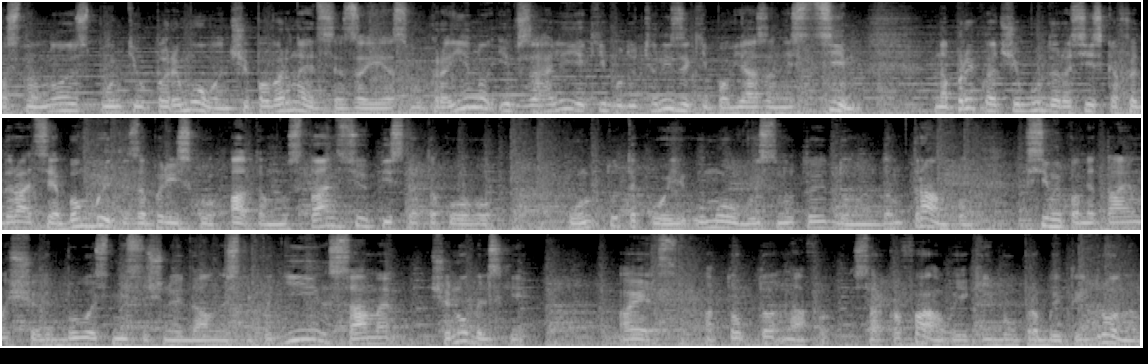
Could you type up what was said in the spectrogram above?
основною з пунктів перемовин, чи повернеться ЗАЕС в Україну, і взагалі які будуть ризики пов'язані з цим. Наприклад, чи буде Російська Федерація бомбити Запорізьку атомну станцію після такого пункту, такої умов висунутої Дональдом Трампом. Всі ми пам'ятаємо, що відбулось місячної давності події саме в Чорнобильській АЕС, а тобто на саркофагу, який був пробитий дроном.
